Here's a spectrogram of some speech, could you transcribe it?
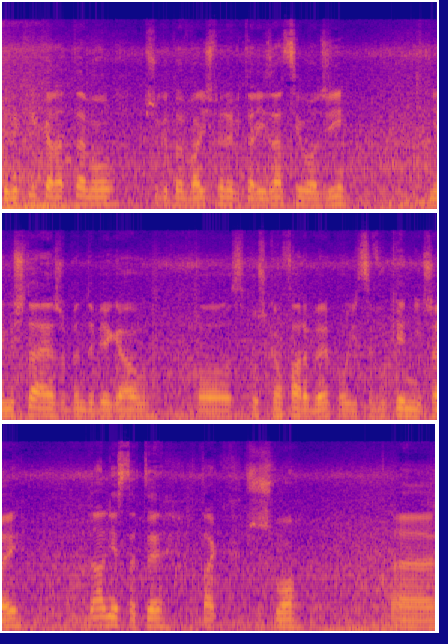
Kiedy kilka lat temu przygotowywaliśmy rewitalizację Łodzi, nie myślałem, że będę biegał po, z farby po ulicy Włókienniczej. No ale niestety tak przyszło. E,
